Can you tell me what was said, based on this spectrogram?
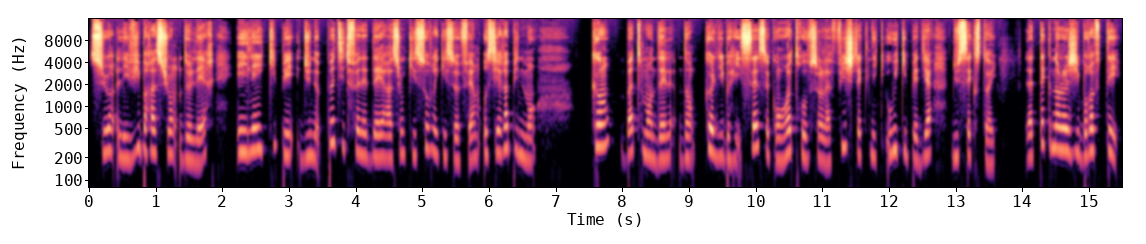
sur les vibrations de l'air et il est équipé d'une petite fenêtre d'aération qui s'ouvre et qui se ferme aussi rapidement qu'un battement d'aile d'un colibri. C'est ce qu'on retrouve sur la fiche technique Wikipédia du sextoy. La technologie brevetée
